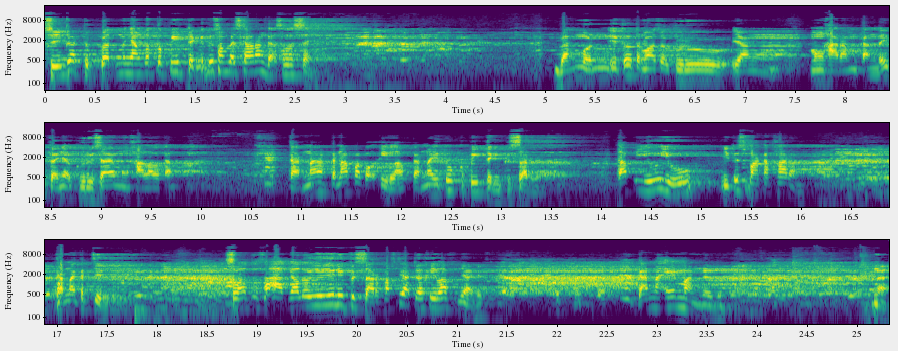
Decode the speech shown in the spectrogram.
Sehingga debat menyangkut kepiting itu sampai sekarang nggak selesai. Mbah Mun itu termasuk guru yang mengharamkan, tapi banyak guru saya menghalalkan. Karena kenapa kok hilaf? Karena itu kepiting besar. Tapi yuyu itu sepakat haram karena kecil. Suatu saat kalau yuyu ini besar pasti ada khilafnya. karena eman. Nah,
